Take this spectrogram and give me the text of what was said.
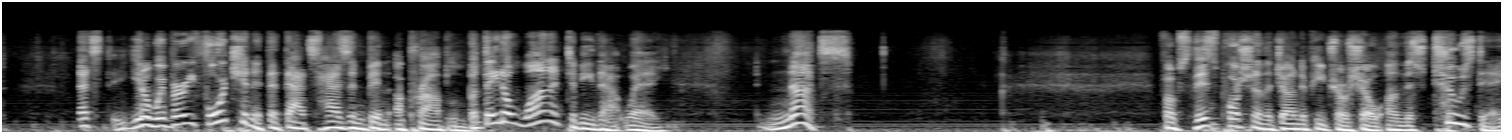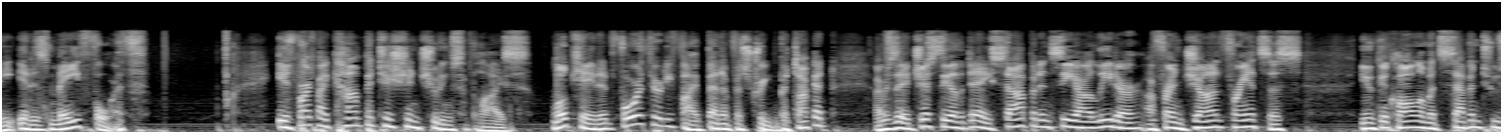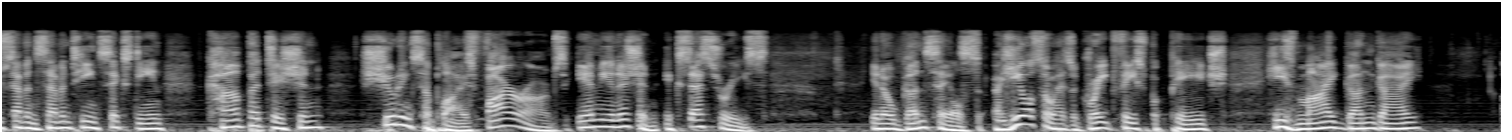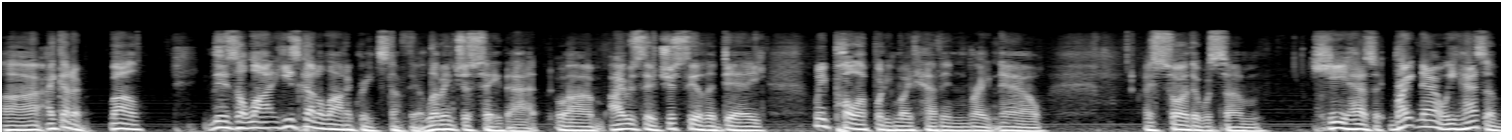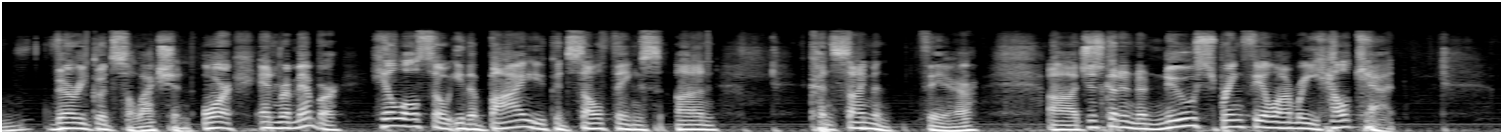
that's you know we're very fortunate that that hasn't been a problem but they don't want it to be that way nuts folks this portion of the john depetro show on this tuesday it is may 4th is brought by competition shooting supplies located 435 benefit street in pawtucket i was there just the other day stop it and see our leader our friend john francis you can call him at 727-1716 competition shooting supplies, firearms, ammunition, accessories, you know, gun sales. He also has a great Facebook page. He's my gun guy. Uh, I got a, well, there's a lot, he's got a lot of great stuff there. Let me just say that. Um, I was there just the other day. Let me pull up what he might have in right now. I saw there was some, he has, right now, he has a very good selection. Or, and remember, he'll also either buy, you could sell things on consignment there. Uh, just got in a new Springfield Armory Hellcat.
